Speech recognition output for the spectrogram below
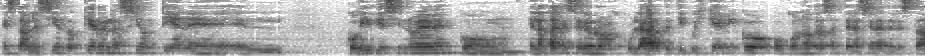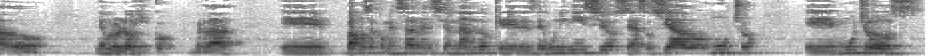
estableciendo qué relación tiene el COVID-19 con el ataque cerebrovascular de tipo isquémico o con otras alteraciones del estado neurológico, ¿verdad? Eh, vamos a comenzar mencionando que desde un inicio se ha asociado mucho, muchos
